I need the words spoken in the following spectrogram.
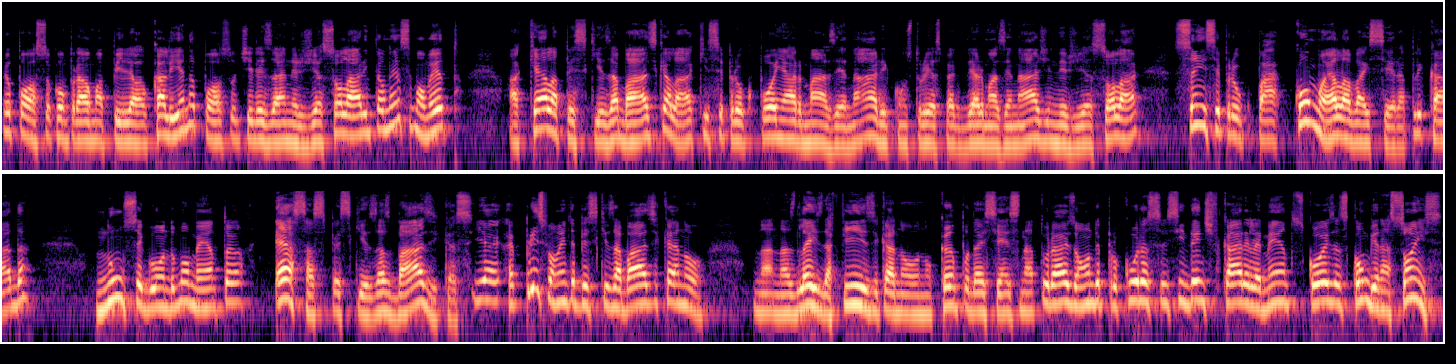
eu posso comprar uma pilha alcalina, posso utilizar energia solar. Então, nesse momento, aquela pesquisa básica lá que se preocupou em armazenar e construir aspectos de armazenagem de energia solar, sem se preocupar como ela vai ser aplicada, num segundo momento, essas pesquisas básicas, e é, é principalmente a pesquisa básica no, na, nas leis da física, no, no campo das ciências naturais, onde procura-se se identificar elementos, coisas, combinações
